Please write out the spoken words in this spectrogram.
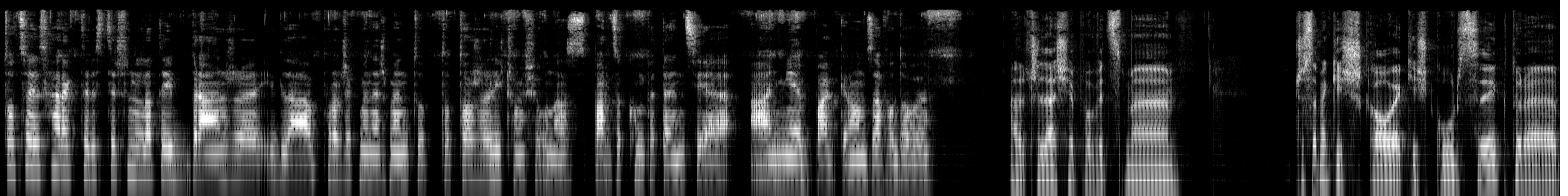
To, co jest charakterystyczne dla tej branży i dla project managementu, to to, że liczą się u nas bardzo kompetencje, a nie background zawodowy. Ale czy da się powiedzmy, czy są jakieś szkoły, jakieś kursy, które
